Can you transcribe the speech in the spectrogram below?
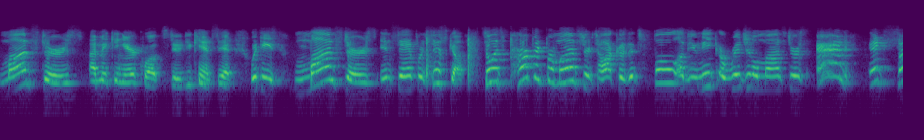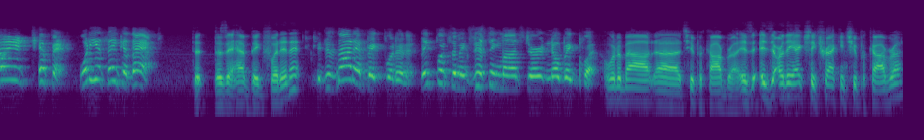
monsters. I'm making air quotes, dude. You can't see it. With these monsters in San Francisco. So it's perfect for monster talk because it's full of unique, original monsters and it's scientific. What do you think of that? Th- Does it have Bigfoot in it? It does not have Bigfoot in it. Bigfoot's an existing monster, no Bigfoot. What about uh, Chupacabra? Is is are they actually tracking Chupacabra?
